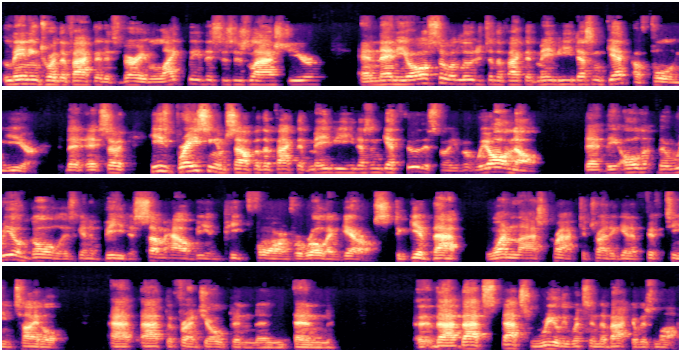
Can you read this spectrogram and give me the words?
leaning toward the fact that it's very likely this is his last year. And then he also alluded to the fact that maybe he doesn't get a full year. That so he's bracing himself for the fact that maybe he doesn't get through this for you. But we all know that the old the real goal is going to be to somehow be in peak form for Roland Garros to give that one last crack to try to get a 15 title at, at the French Open and and uh, that that's that's really what's in the back of his mind.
